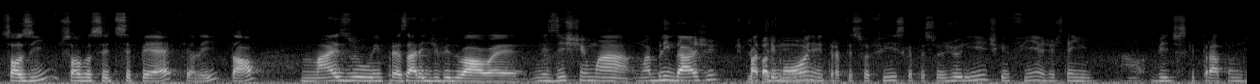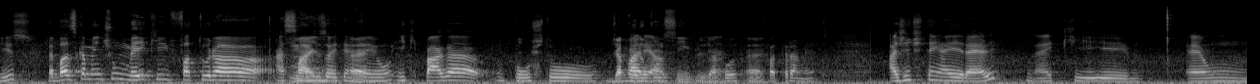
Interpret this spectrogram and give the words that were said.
sozinho, só você de CPF ali e tal, mas o empresário individual é, não existe uma, uma blindagem de, patrimônio, patrimônio. entre a pessoa física e a pessoa jurídica, enfim, a gente tem vídeos que tratam disso. É basicamente um MEI que fatura acima mais, dos né? 81 e que paga imposto De acordo com o Simples, de né? acordo com É. o faturamento. A gente tem a Eireli, né, que é um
